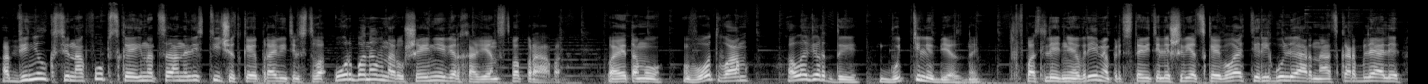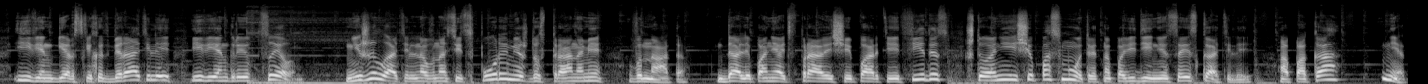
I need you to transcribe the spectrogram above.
обвинил ксенофобское и националистическое правительство Орбана в нарушении верховенства права. Поэтому вот вам Алаверды, будьте любезны. В последнее время представители шведской власти регулярно оскорбляли и венгерских избирателей, и Венгрию в целом. Нежелательно вносить споры между странами в НАТО. Дали понять в правящей партии Фидес, что они еще посмотрят на поведение соискателей. А пока нет.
